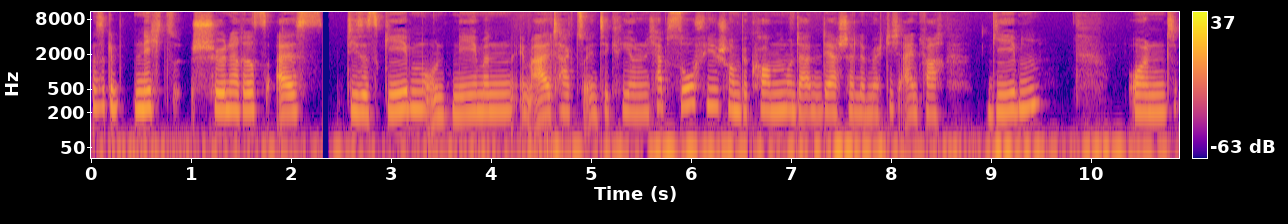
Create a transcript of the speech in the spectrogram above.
es gibt nichts Schöneres, als dieses Geben und Nehmen im Alltag zu integrieren. Und ich habe so viel schon bekommen und an der Stelle möchte ich einfach geben. Und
